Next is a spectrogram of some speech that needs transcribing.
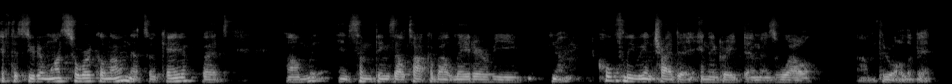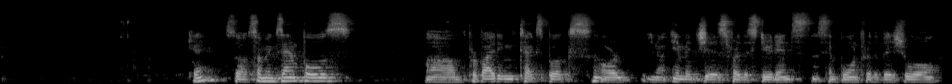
if the student wants to work alone, that's okay. But um, and some things I'll talk about later, we, you know, hopefully we can try to integrate them as well um, through all of it. Okay, so some examples, um, providing textbooks or, you know, images for the students, a simple one for the visual,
